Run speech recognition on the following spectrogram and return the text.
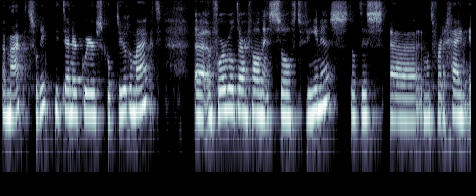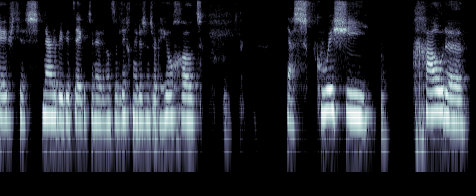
uh, maakt. Sorry, die tender queer sculpturen maakt. Een voorbeeld daarvan is Soft Venus. Dat is, je moet voor de gein eventjes naar de bibliotheek te nemen, want er ligt nu dus een soort heel groot, ja, squishy, gouden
